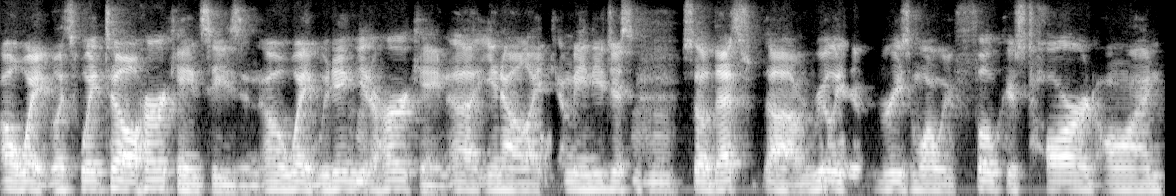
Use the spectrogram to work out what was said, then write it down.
oh wait let's wait till hurricane season. Oh wait we didn't get a hurricane. Uh, you know like i mean you just mm-hmm. so that's uh, really the reason why we focused hard on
